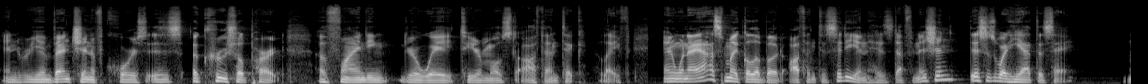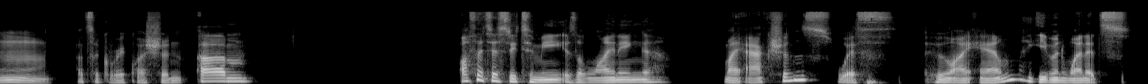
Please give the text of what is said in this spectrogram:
And reinvention, of course, is a crucial part of finding your way to your most authentic life. And when I asked Michael about authenticity and his definition, this is what he had to say. Hmm. That's a great question. Um, authenticity to me is aligning my actions with who I am, even when it's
